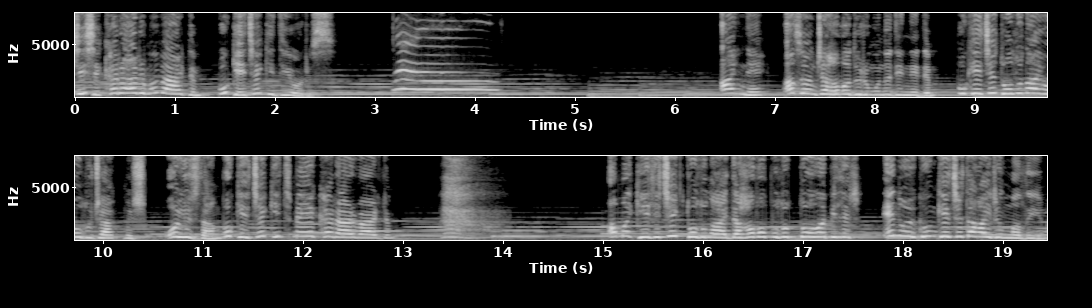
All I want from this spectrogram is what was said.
Jiji kararımı verdim. Bu gece gidiyoruz. Anne, az önce hava durumunu dinledim. Bu gece dolunay olacakmış. O yüzden bu gece gitmeye karar verdim. Ama gelecek dolunayda hava bulutlu olabilir. En uygun gecede ayrılmalıyım.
